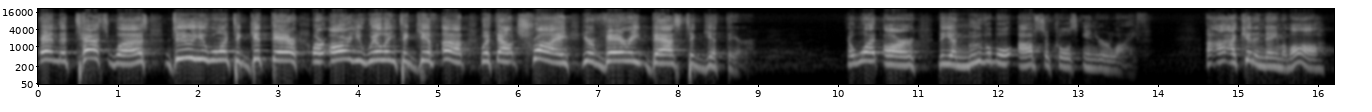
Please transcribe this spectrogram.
And the test was, do you want to get there or are you willing to give up without trying your very best to get there? Now, what are the unmovable obstacles in your life? I, I couldn't name them all,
